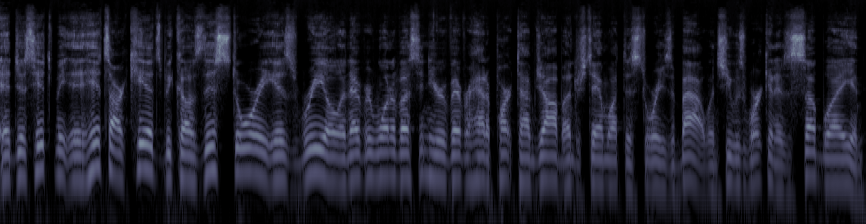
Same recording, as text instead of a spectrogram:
it just hits me. It hits our kids because this story is real, and every one of us in here who've ever had a part-time job understand what this story is about. When she was working at a subway, and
